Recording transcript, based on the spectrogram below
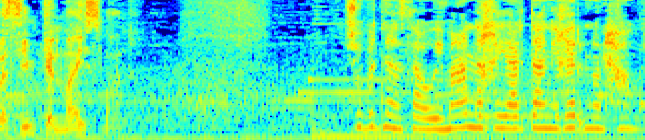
بس يمكن ما يسمعنا. شو بدنا نساوي؟ ما عنا خيار تاني غير إنه نحاول.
